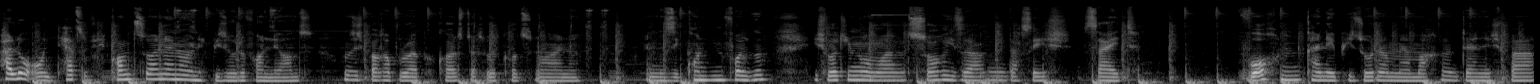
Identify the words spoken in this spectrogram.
Hallo und herzlich willkommen zu einer neuen Episode von Leons unsichtbarer Brawl Podcast. Das wird kurz nur eine, eine Sekundenfolge. Ich wollte nur mal sorry sagen, dass ich seit Wochen keine Episode mehr mache, denn ich war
